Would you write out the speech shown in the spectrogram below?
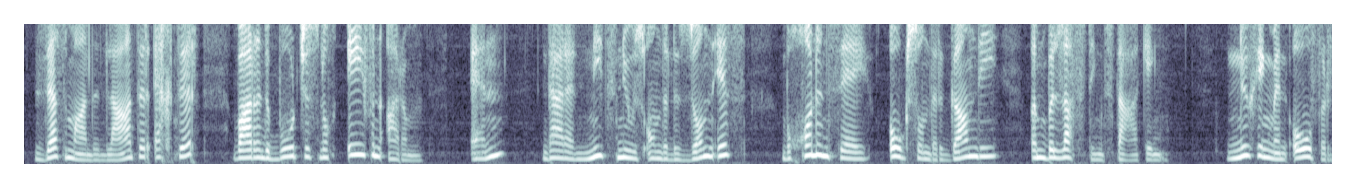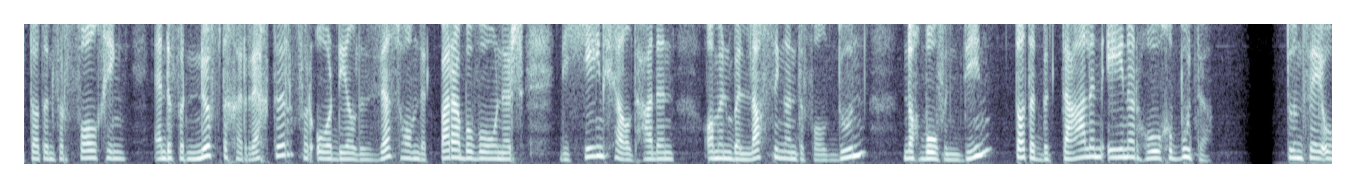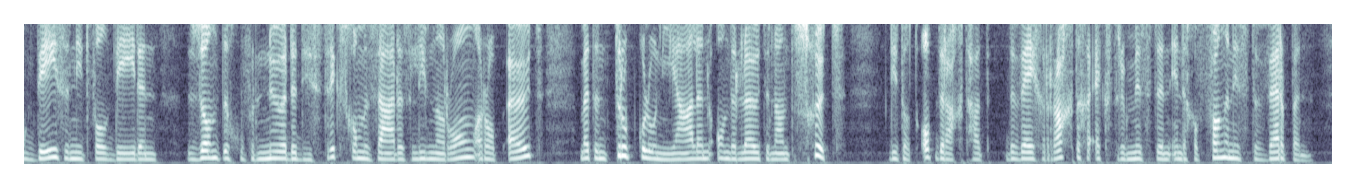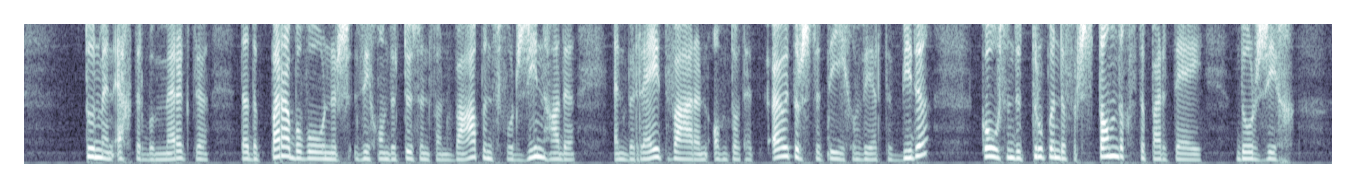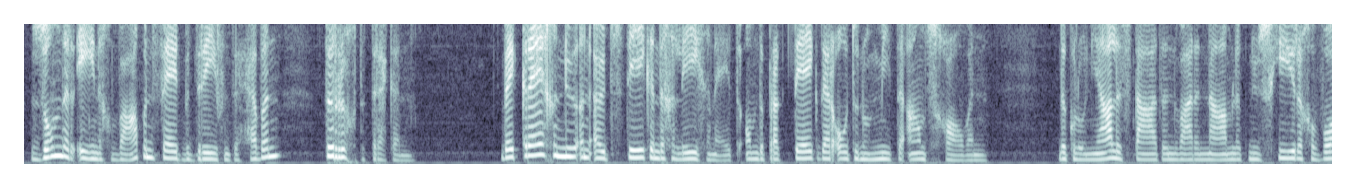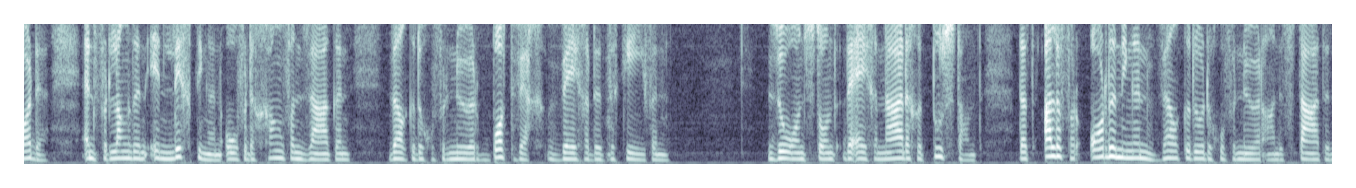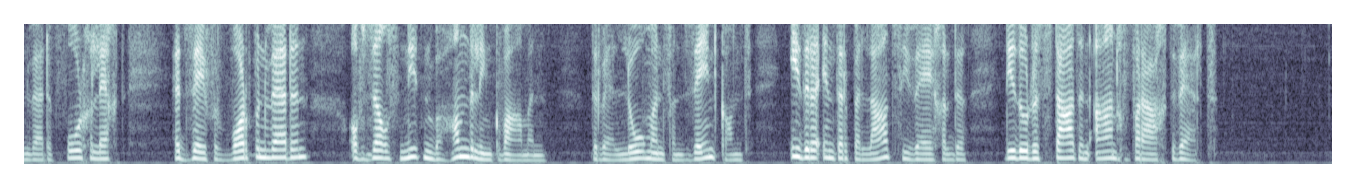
Zes maanden later echter waren de boertjes nog even arm. En, daar er niets nieuws onder de zon is, begonnen zij, ook zonder Gandhi, een belastingstaking. Nu ging men over tot een vervolging en de vernuftige rechter veroordeelde 600 parabewoners die geen geld hadden om hun belastingen te voldoen, nog bovendien tot het betalen ener hoge boete. Toen zij ook deze niet voldeden, zond de gouverneur de districtscommissaris Livneron erop uit met een troep kolonialen onder luitenant Schut, die tot opdracht had de weigerachtige extremisten in de gevangenis te werpen. Toen men echter bemerkte dat de parabewoners zich ondertussen van wapens voorzien hadden en bereid waren om tot het uiterste tegenweer te bieden, kozen de troepen de verstandigste partij door zich, zonder enig wapenfeit bedreven te hebben, terug te trekken. Wij krijgen nu een uitstekende gelegenheid om de praktijk der autonomie te aanschouwen. De koloniale staten waren namelijk nieuwsgierig geworden en verlangden inlichtingen over de gang van zaken welke de gouverneur botweg weigerde te geven. Zo ontstond de eigenaardige toestand dat alle verordeningen welke door de gouverneur aan de staten werden voorgelegd, het zij verworpen werden of zelfs niet in behandeling kwamen, terwijl Lohman van zijn kant iedere interpellatie weigerde die door de Staten aangevraagd werd.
